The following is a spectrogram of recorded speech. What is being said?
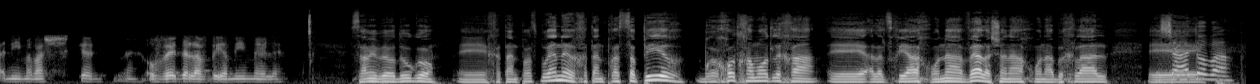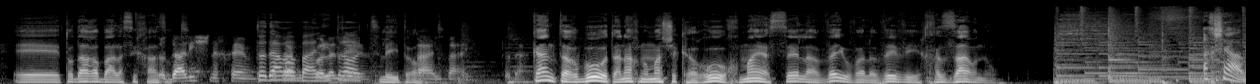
אני ממש, כן, עובד עליו בימים אלה. סמי ברדוגו, אה, חתן פרס ברנר, חתן פרס ספיר, ברכות חמות לך אה, על הזכייה האחרונה ועל השנה האחרונה בכלל. בשעה טובה. תודה רבה על השיחה הזאת. תודה לשניכם. תודה רבה, להתראות. להתראות. ביי ביי. תודה. כאן תרבות, אנחנו מה שכרוך, מאיה סלע ויובל אביבי, חזרנו. עכשיו,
